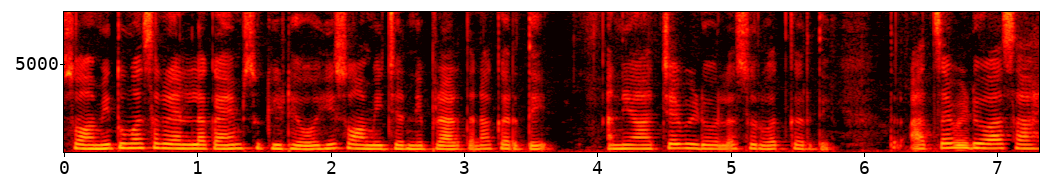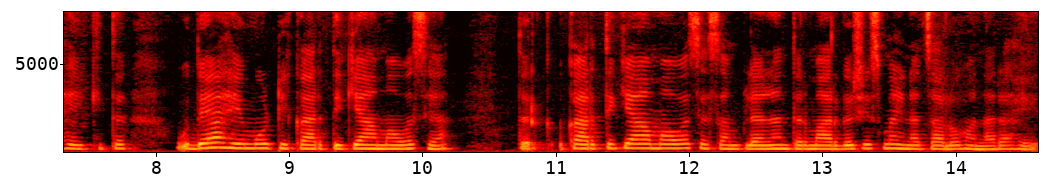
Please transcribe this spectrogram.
स्वामी तुम्हा सगळ्यांना कायम सुखी ठेवो ही स्वामीचरणी प्रार्थना करते आणि आजच्या व्हिडिओला सुरुवात करते. तर आजचा व्हिडिओ असा आहे की तर उद्या आहे मोठी कार्तिकी अमावस्या. तर कार्तिकी अमावस्या संपल्यानंतर मार्गशीर्ष महिना चालू होणार आहे.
